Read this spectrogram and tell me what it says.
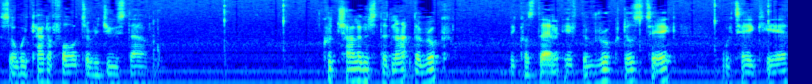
So we can afford to reduce down. Could challenge the knight the rook because then if the rook does take we take here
